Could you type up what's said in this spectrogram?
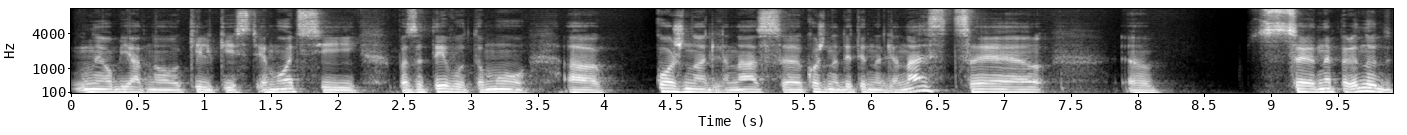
необ'ятну кількість емоцій, позитиву. Тому е, кожна для нас, кожна дитина для нас це. Це не, ну,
